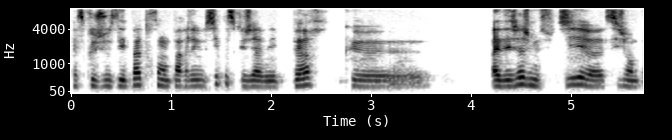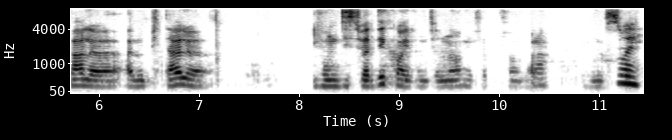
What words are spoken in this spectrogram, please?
Parce que je n'osais pas trop en parler aussi parce que j'avais peur que... Bah, déjà, je me suis dit, euh, si j'en parle euh, à l'hôpital, euh, ils vont me dissuader, quoi. Ils vont me dire non, mais ça- enfin, voilà. Ouais.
